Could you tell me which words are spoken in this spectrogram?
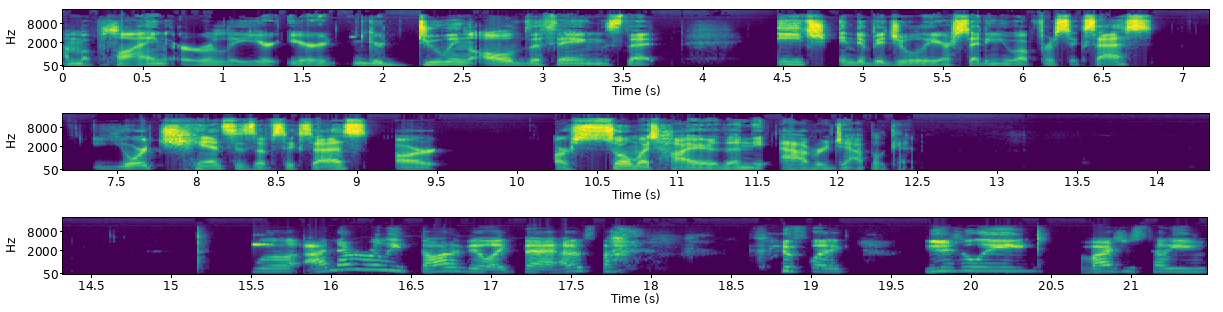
I'm applying early. You're you're you're doing all of the things that each individually are setting you up for success. Your chances of success are are so much higher than the average applicant. Well, I never really thought of it like that. I just thought because like usually if I just tell you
